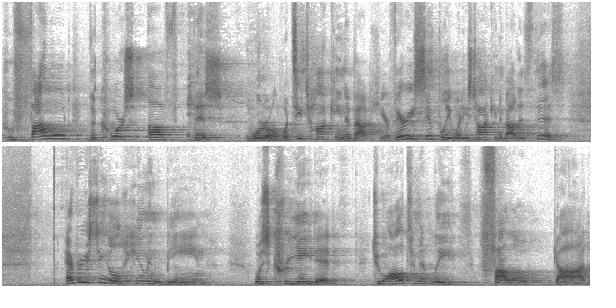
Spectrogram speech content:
who followed the course of this world. What's he talking about here? Very simply, what he's talking about is this every single human being was created to ultimately follow God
